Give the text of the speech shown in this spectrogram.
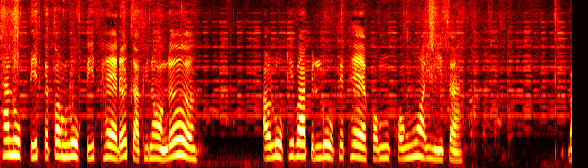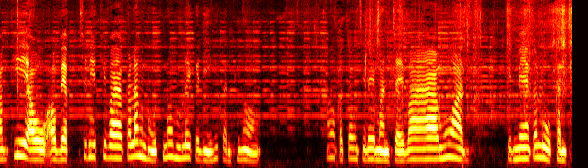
ถ้าลูกติดก็ต้องลูกติดแท้เด้อจ้ะพี่น้องเด้อ เอาลูกที่ว่าเป็นลูกแท้ๆของของงัวอีหลีจ้ะบางที่เอาเอาแบบชนิดที่ว่ากำลังดูดนมเลยก็ดีให้กันพี่น้องเขาก็จ้องสิได้มั่นใจว่างัวเป็นแม่ก็ลูกกันจ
